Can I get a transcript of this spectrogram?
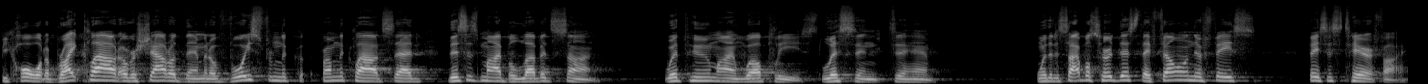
behold, a bright cloud overshadowed them, and a voice from the, from the cloud said, This is my beloved Son, with whom I am well pleased. Listen to him. When the disciples heard this, they fell on their face, faces terrified.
